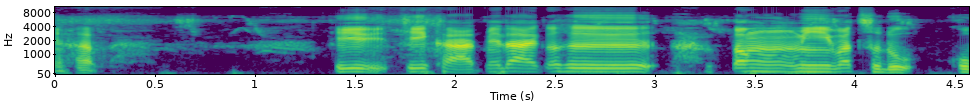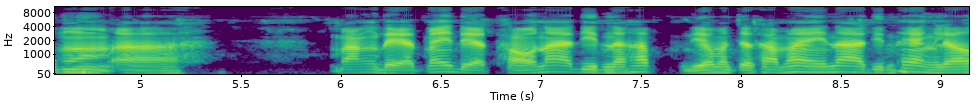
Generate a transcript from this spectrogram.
นะครับ ที่ที่ขาดไม่ได้ก็คือต้องมีวัสดุคุมอ่า บังแดดไม่แดดเผาหน้าดินนะครับ เดี๋ยวมันจะทำให้หน้าดินแห้งแล้ว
